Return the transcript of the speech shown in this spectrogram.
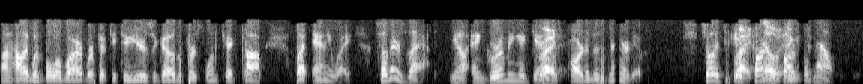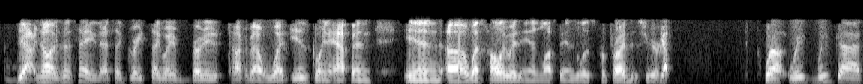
on Hollywood Boulevard where 52 years ago the first one kicked off. But anyway, so there's that, you know, and grooming again Right. is part of this narrative. So it's, it's Right. part No, and parcel. Now, Yeah, no, I was going to say that's a great segue, Brody, to talk about what is going to happen in uh, West Hollywood and Los Angeles for Pride this year. Yep. Well, we we've got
